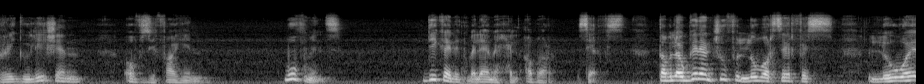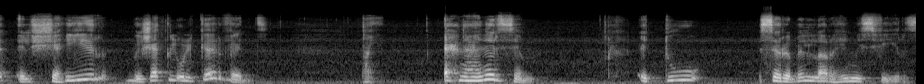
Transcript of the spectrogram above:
ب regulation of the fine movements دي كانت ملامح ال upper surface طب لو جينا نشوف ال lower surface اللي هو الشهير بشكله ال curved طيب إحنا هنرسم ال two cerebellar hemispheres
